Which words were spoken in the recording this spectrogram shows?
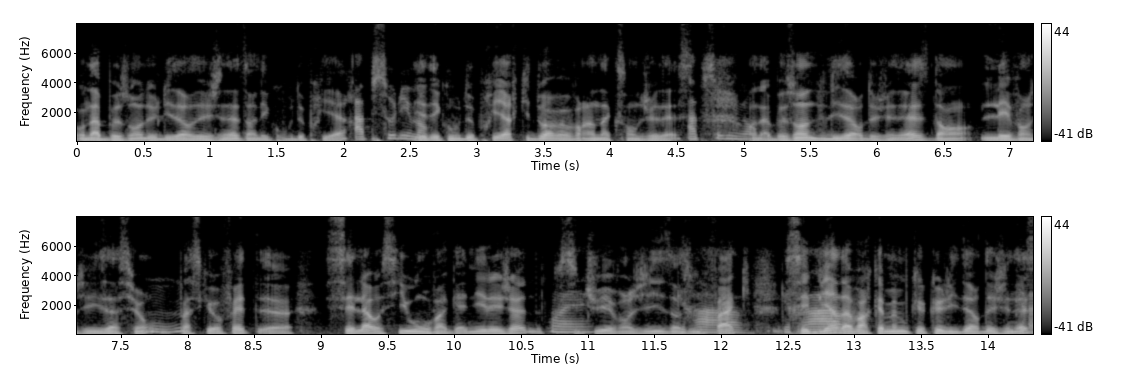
on a besoin de leaders de jeunesse dans les groupes de prière. Il y a des groupes de prière qui doivent avoir un accent de jeunesse. Absolument. On a besoin de leaders de jeunesse dans l'évangélisation Mhm. parce qu'au fait, euh, c'est là aussi où on va gagner les jeunes. Ouais. Si tu évangélises dans une fac, c'est bien d'avoir quand même quelques leaders de jeunesse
